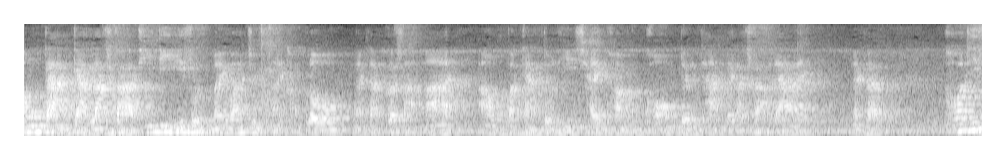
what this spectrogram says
ต้องการการรักษาที่ดีที่สุดไม่ว่าจุดไหนของโลกนะครับก็สามารถ เอาประกันตัวนี้ใช้ความคุ้มครองเดินทางไปรักษาได้นะครับ ข้อที่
